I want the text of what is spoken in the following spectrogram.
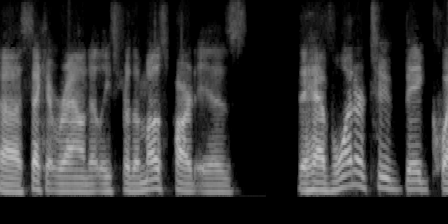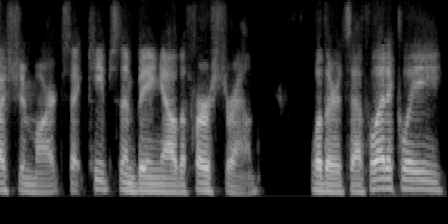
uh, second round, at least for the most part, is they have one or two big question marks that keeps them being out of the first round, whether it's athletically,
